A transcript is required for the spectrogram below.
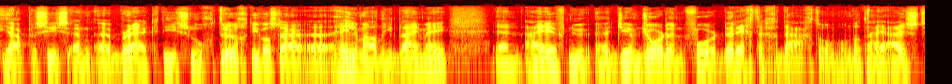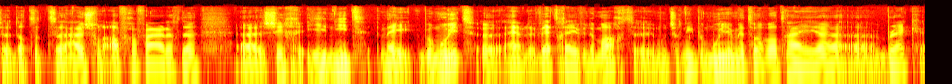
Ja, precies. En uh, Bragg die sloeg terug. Die was daar uh, helemaal niet blij mee. En hij heeft nu uh, Jim Jordan voor de rechter gedaagd. Om, omdat hij eist dat het Huis van Afgevaardigden zich hier niet mee bemoeit. Hè, de wetgevende macht moet zich niet bemoeien met wat, wat hij, Bragg,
